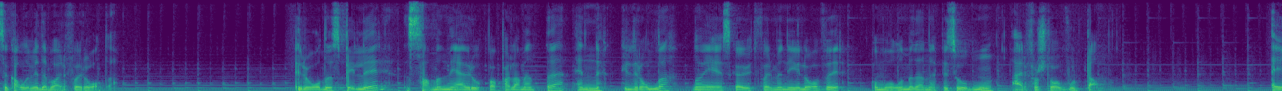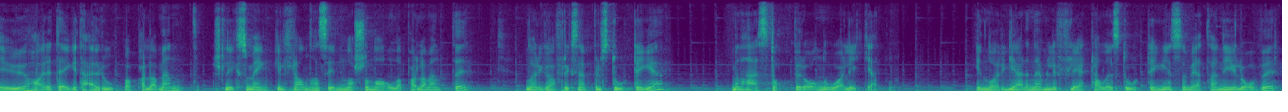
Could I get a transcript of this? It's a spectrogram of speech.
så kaller vi det bare for Rådet. Rådet spiller, sammen med Europaparlamentet, en nøkkelrolle når EU skal utforme nye lover, og målet med denne episoden er å forstå hvordan. EU har et eget europaparlament, slik som enkeltland har sine nasjonale parlamenter. Norge har f.eks. Stortinget, men her stopper òg noe av likheten. I Norge er det nemlig flertallet i Stortinget som vedtar nye lover,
